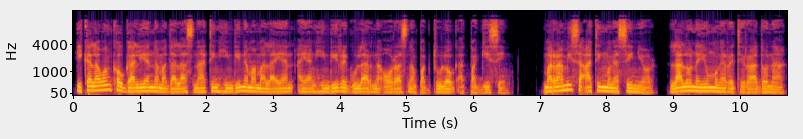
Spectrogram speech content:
Ikalawang kaugalian na madalas nating hindi namamalayan ay ang hindi regular na oras ng pagtulog at paggising. Marami sa ating mga senior, lalo na yung mga retirado na,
